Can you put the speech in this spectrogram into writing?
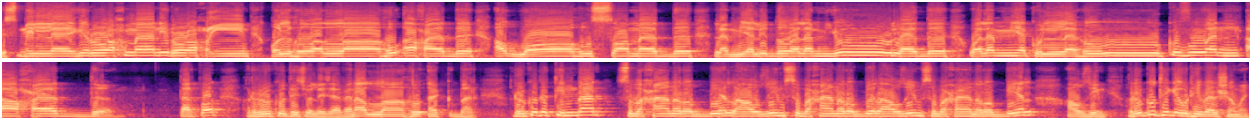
বিসমিল্লাহির রহমানির রহিম কুল হুয়াল্লাহু আহাদ আল্লাহুস সামাদ লাম ইয়ালিদ ওয়া লাম ইউলাদ ওয়া লাম ইয়াকুল লাহু কুফুয়ান আহাদ তারপর রুকুতে চলে যাবেন। আল্লাহু আকবার। রুকুতে তিনবার, সুবহান রব্বিয়াল আউজিম সুবহান রব্বিয়াল আউজিম সুবহান রব্বিয়াল আউজিম রুকু থেকে উঠিবার সময়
